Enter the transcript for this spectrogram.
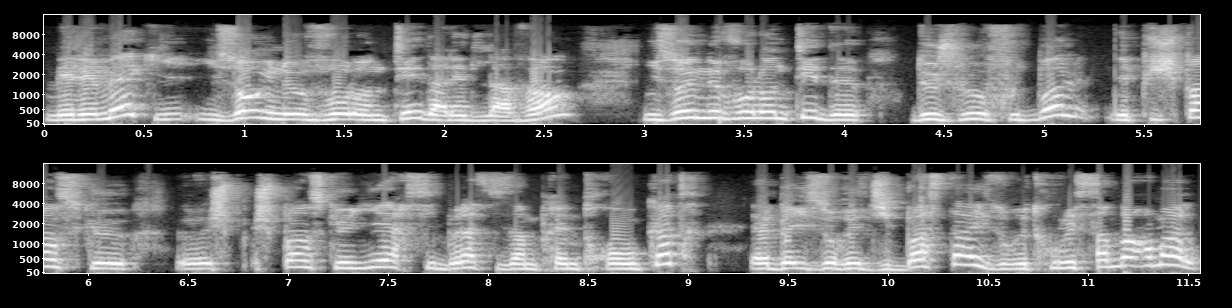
Mais les mecs, ils, ont une volonté d'aller de l'avant, ils ont une volonté de, de jouer au football. Et puis je pense que euh, je, je pense que hier, si Brest ils en prennent trois ou quatre, eh ben ils auraient dit basta, ils auraient trouvé ça normal.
